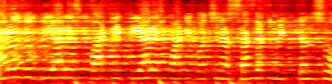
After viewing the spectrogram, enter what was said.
ఆ రోజు బీఆర్ఎస్ పార్టీ టిఆర్ఎస్ పార్టీకి వచ్చిన సంగతి మీకు తెలుసు.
